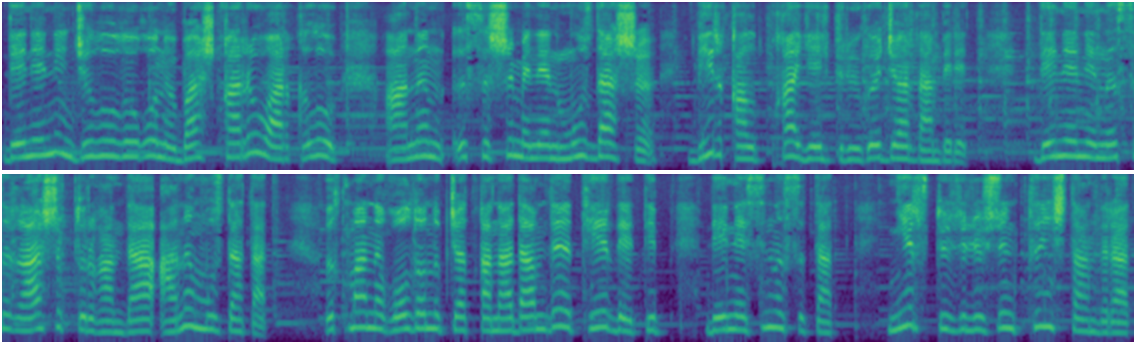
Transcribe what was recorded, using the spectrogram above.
Дененин жылуулугун башкаруу аркылуу анын ысышы менен муздашы бир калыпка келтирүүгө жардам берет. Дененин ысыгы ашып турганда аны муздатат. Ыкманы колдонуп жаткан адамды тердетип денесин ысытат. Нерв түзүлүшүн тынчтандырат.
